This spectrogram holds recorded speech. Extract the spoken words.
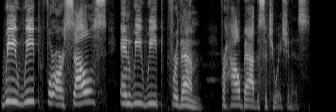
we weep for ourselves and we weep for them for how bad the situation is.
